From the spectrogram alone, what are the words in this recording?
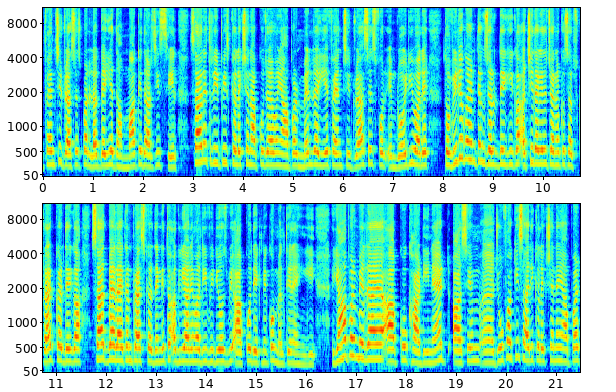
फैंसी ड्रेसेस पर लग गई है धमाकेदार सी सेल सारे थ्री पीस कलेक्शन आपको जो है वो यहाँ पर मिल रही है फैंसी ड्रेसेस फॉर एम्ब्रॉयडरी वाले। तो वीडियो को एंड तक ज़रूर देखिएगा। अच्छी लगे तो चैनल को सब्सक्राइब कर देगा। साथ बेल आइकन प्रेस कर देंगे तो अगली आने वाली वीडियोस भी आपको देखने को मिलती रहेंगी। यहाँ पर मिल रहा है आपको खाड़ी नेट आसिम जोफा की सारी कलेक्शन है यहाँ पर,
